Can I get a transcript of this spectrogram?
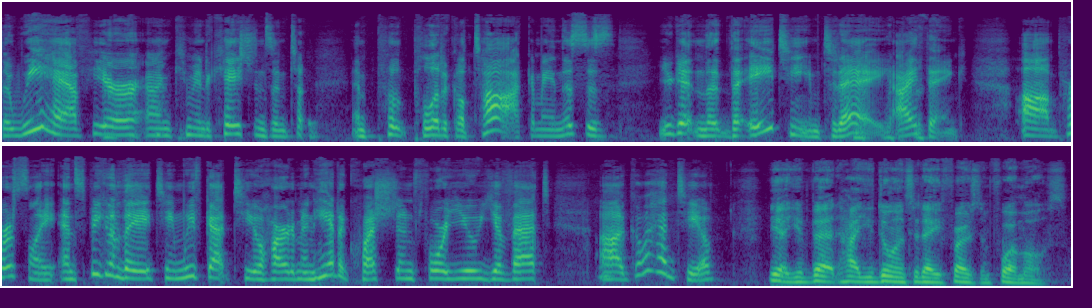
that we have here on communications and t- and po- political talk. I mean, this is you're getting the, the A team today, I think, um, personally. And speaking of the A team, we've got Tio Hardiman. He had a question for you, Yvette. Uh, go ahead, Tio. Yeah, Yvette, how you doing today, first and foremost?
